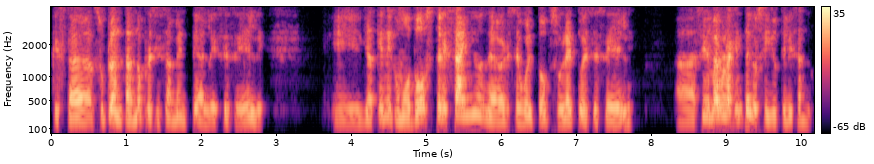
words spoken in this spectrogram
que está suplantando precisamente al SSL. Eh, ya tiene como dos, tres años de haberse vuelto obsoleto SSL. Ah, sin embargo, la gente lo sigue utilizando.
